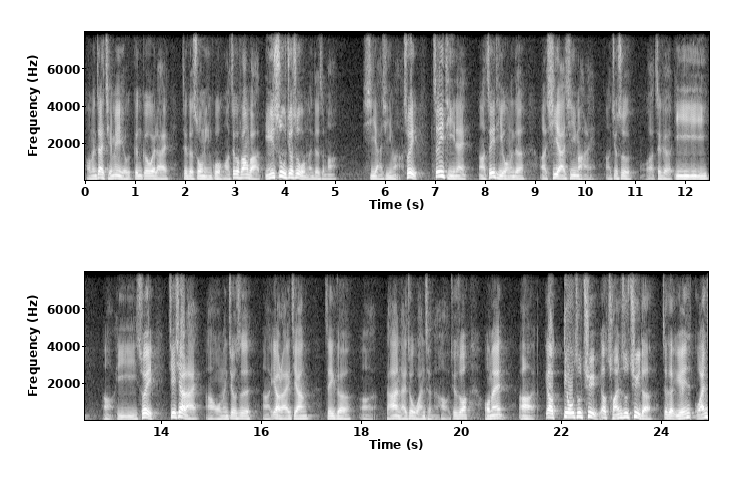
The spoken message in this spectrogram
我们在前面有跟各位来这个说明过啊，这个方法余数就是我们的什么？西亚西马，所以这一题呢，啊，这一题我们的啊西亚西马呢，啊，就是我这个一一一一啊一一，所以接下来啊，我们就是啊要来将这个啊答案来做完成了哈，就是说我们啊要丢出去、要传出去的这个原完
